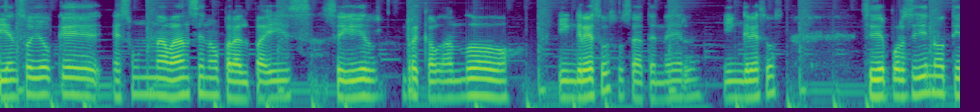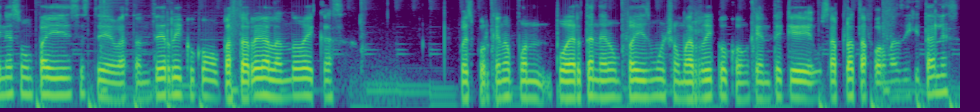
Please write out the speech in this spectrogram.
pienso yo que es un avance ¿no? para el país seguir recaudando ingresos, o sea, tener ingresos si de por sí no tienes un país este bastante rico como para estar regalando becas, pues por qué no poder tener un país mucho más rico con gente que usa plataformas digitales.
